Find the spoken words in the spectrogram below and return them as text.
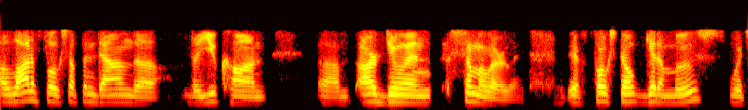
A lot of folks up and down the the Yukon um, are doing similarly. If folks don't get a moose, which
